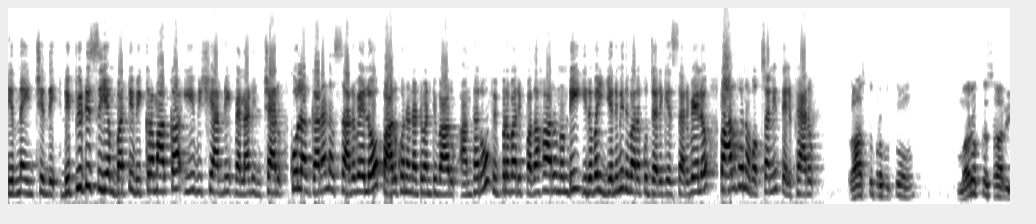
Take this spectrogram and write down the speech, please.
నిర్ణయించింది. డిప్యూటీ సీఎం బట్టి విక్రమార్క ఈ విషయాన్ని వెల్లడించారు. కుల గణన సర్వేలో పాల్గొననటువంటి వారు అందరూ ఫిబ్రవరి పదహారు నుండి ఇరవై ఎనిమిది వరకు జరిగే సర్వేలో పాల్గొనవచ్చని తెలిపారు. రాష్ట్ర ప్రభుత్వం మరొకసారి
